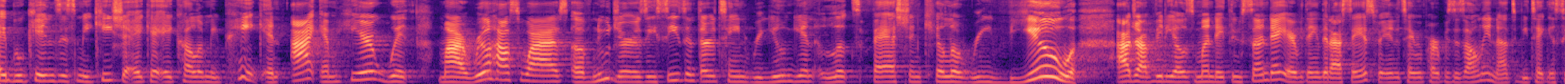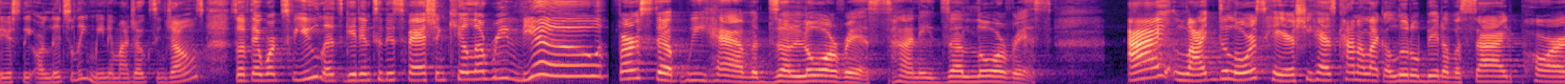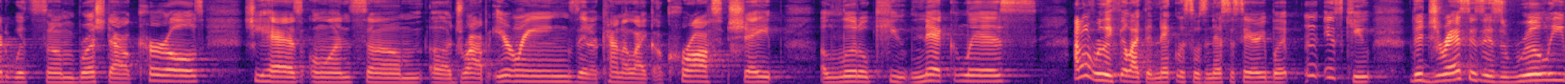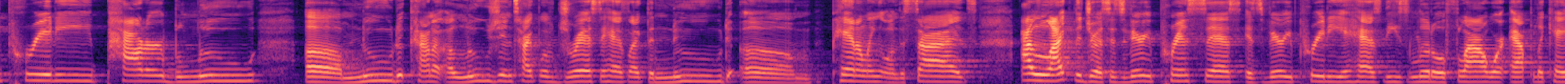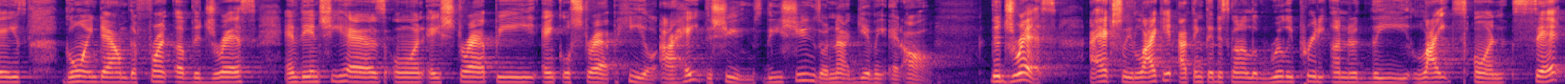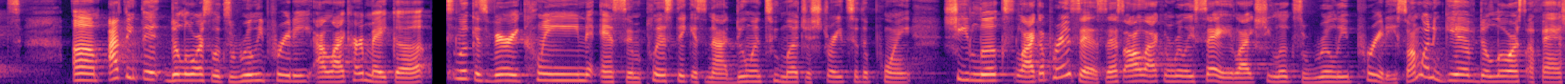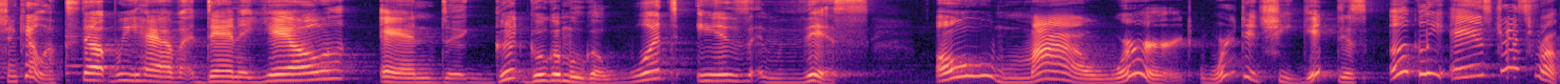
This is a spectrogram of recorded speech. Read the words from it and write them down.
Hey Boo it's me, Keisha, aka Color Me Pynk, and I am here with my Real Housewives of New Jersey season 13 reunion looks fashion killa review. I drop videos Monday through Sunday. Everything that I say is for entertainment purposes only, not to be taken seriously or literally, meaning my jokes and Jones. So if that works for you, let's get into this fashion killa review. First up, we have Dolores, honey, Dolores. I like Dolores' hair. She has kind of like a little bit of a side part with some brushed out curls. She has on some uh, drop earrings that are kind of like a cross shape, a little cute necklace. I don't really feel like the necklace was necessary, but mm, it's cute. The dress is this really pretty powder blue um nude kind of illusion type of dress. It has like the nude um paneling on the sides. I like the dress. It's very princess. It's very pretty. It has these little flower appliques going down the front of the dress. And then she has on a strappy ankle strap heel. I hate the shoes. These shoes are not giving at all. The dress I actually like it. I think that it's going to look really pretty under the lights on set. Um, I think that Dolores looks really pretty. I like her makeup. This look is very clean and simplistic. It's not doing too much. It's straight to the point. She looks like a princess. That's all I can really say. Like she looks really pretty. So I'm going to give Dolores a fashion killa. Next up, we have Danielle and Good Googa Mooga. What is this? Oh my word. Where did she get this ugly ass dress from?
